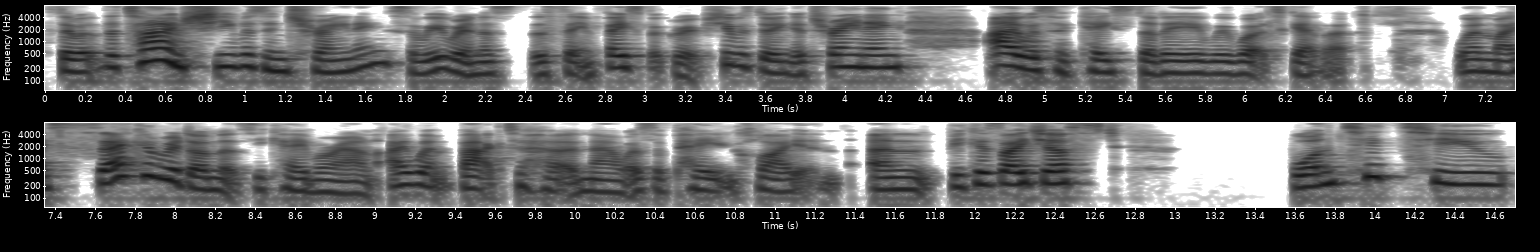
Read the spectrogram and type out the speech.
So at the time, she was in training. So we were in a, the same Facebook group. She was doing a training. I was her case study. We worked together. When my second redundancy came around, I went back to her now as a paying client. And because I just wanted to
